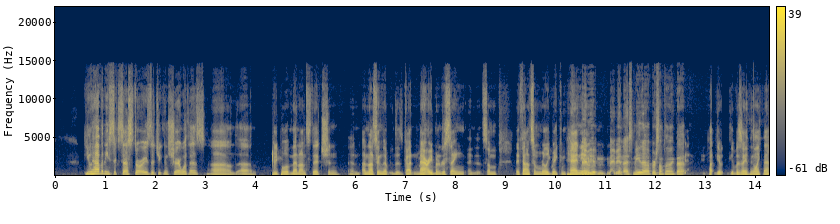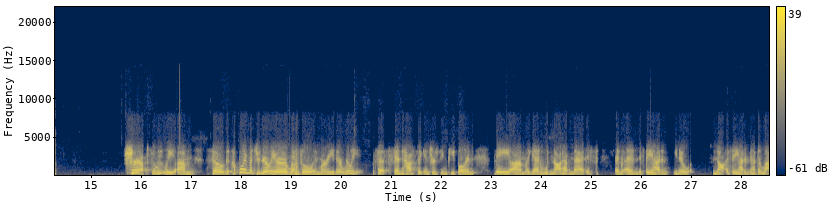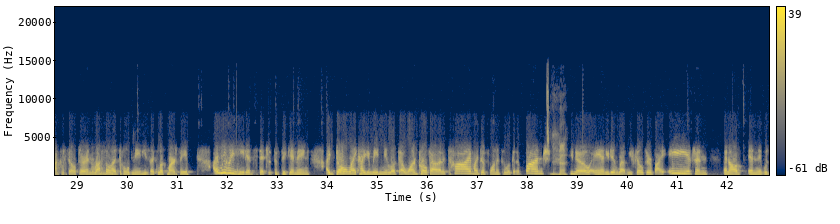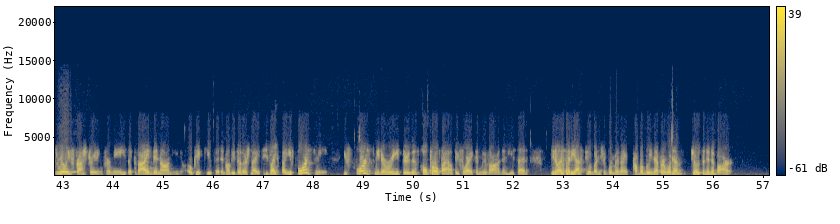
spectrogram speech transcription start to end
do you have any success stories that you can share with us? Uh, uh, people have met on Stitch, and and I'm not saying that they've gotten married, but I'm just saying uh, some they found some really great companions. Maybe maybe a nice meetup or something like that. Give, give us anything like that. Sure, absolutely. Um, so the couple I mentioned earlier, Russell and Marie, they're really fa- fantastic, interesting people, and they um, again would not have met if and and if they hadn't, you know, not if they hadn't had the lack of filter. And Russell had told me, and he's like, "Look, Marcie, I really hated Stitch at the beginning. I don't like how you made me look at one profile at a time. I just wanted to look at a bunch, you know, and you didn't let me filter by age and and all and it was really frustrating for me. He's like, because I had been on, you know, OkCupid and all these other sites. He's like, but you forced me. You forced me to read through this whole profile before I could move on. And he said, you know, I said yes to a bunch of women I probably never would have chosen in a bar.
